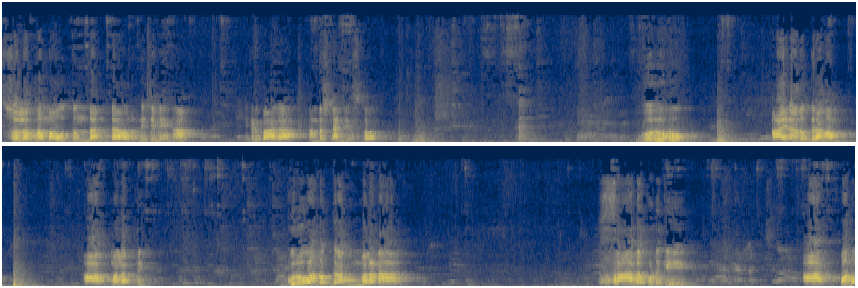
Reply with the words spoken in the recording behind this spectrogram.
సులభం అవుతుందంటారు నిజమేనా? ఇక్కడ బాగా అండర్స్టాండ్ చేసుకోవాలి. గురువు ఆయన అనుగ్రహం ఆత్మలబ్ధి. గురువు అనుగ్రహం వలన సాధకుడికి ఆత్మను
